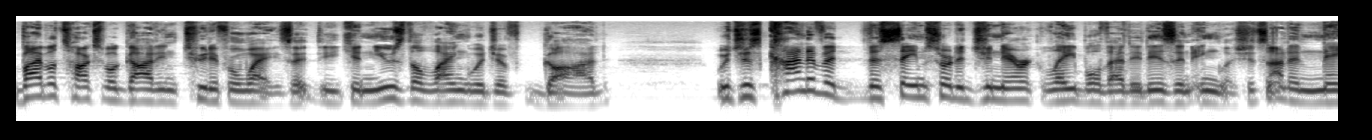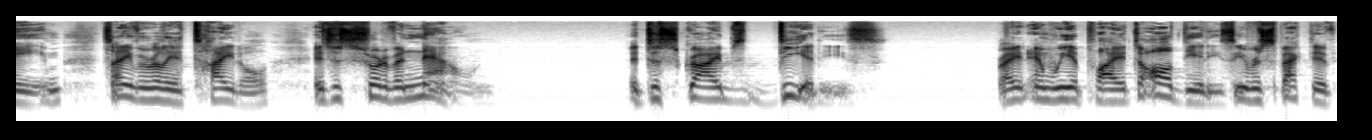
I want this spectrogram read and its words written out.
The Bible talks about God in two different ways. You can use the language of God, which is kind of a, the same sort of generic label that it is in English. It's not a name, it's not even really a title, it's just sort of a noun. It describes deities, right? And we apply it to all deities, irrespective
